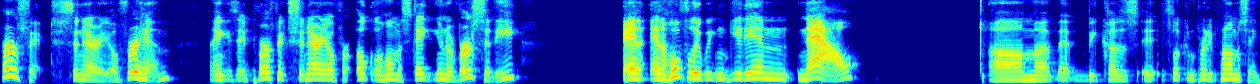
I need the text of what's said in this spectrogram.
perfect scenario for him. I think it's a perfect scenario for Oklahoma State University. And and hopefully we can get in now um uh, because it's looking pretty promising.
